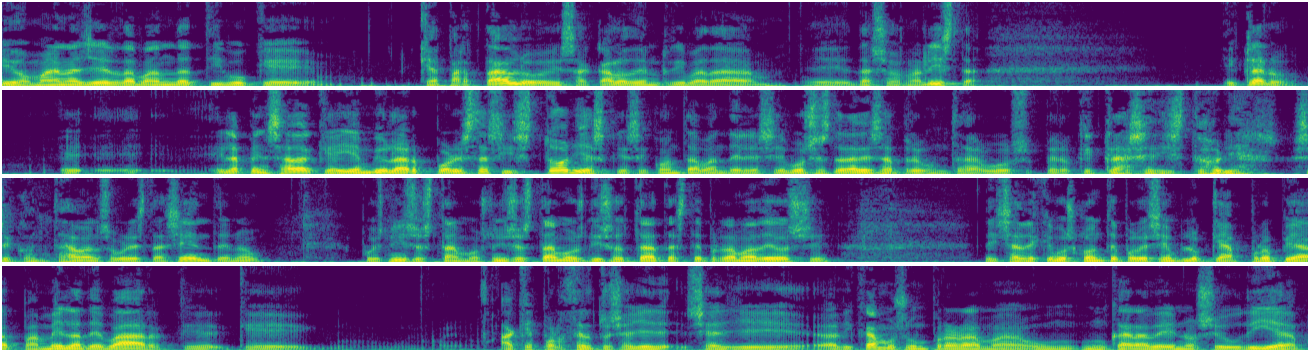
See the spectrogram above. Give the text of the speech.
e o manager da banda tivo que, que apartalo e sacalo de enriba da, eh, da xornalista. E claro, eh, eh ela pensaba que a ían violar por estas historias que se contaban deles. E vos estarades a preguntarvos, pero que clase de historias se contaban sobre esta xente, non? Pois niso estamos, niso estamos, diso trata este programa de hoxe. Deixade que vos conte, por exemplo, que a propia Pamela de Bar, que, que a que, por certo, xa lle, xa lle adicamos un programa, un, un carabé no seu día,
